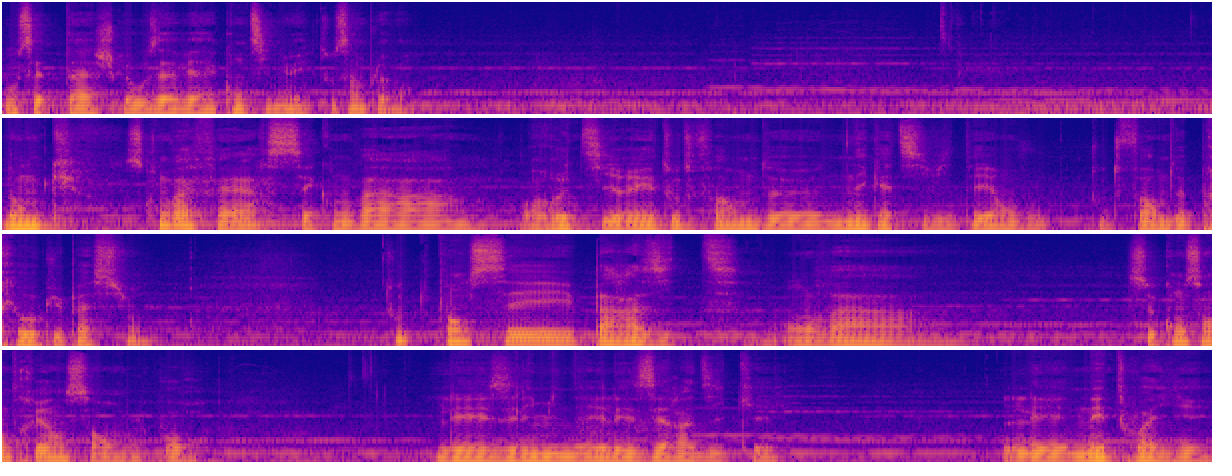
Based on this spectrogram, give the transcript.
Ou cette tâche que vous avez à continuer, tout simplement. Donc, ce qu'on va faire, c'est qu'on va retirer toute forme de négativité en vous, toute forme de préoccupation, toute pensée parasite. On va se concentrer ensemble pour les éliminer, les éradiquer, les nettoyer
